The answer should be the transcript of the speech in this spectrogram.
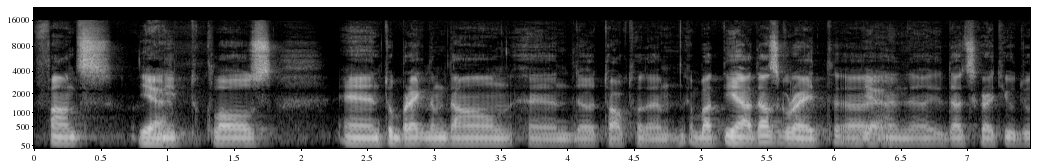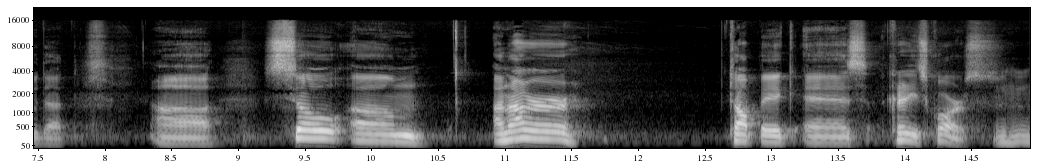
funds yeah. need to close and to break them down and uh, talk to them. But yeah, that's great, uh, yeah. and uh, that's great you do that. Uh, so um, another topic is credit scores. Mm-hmm.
